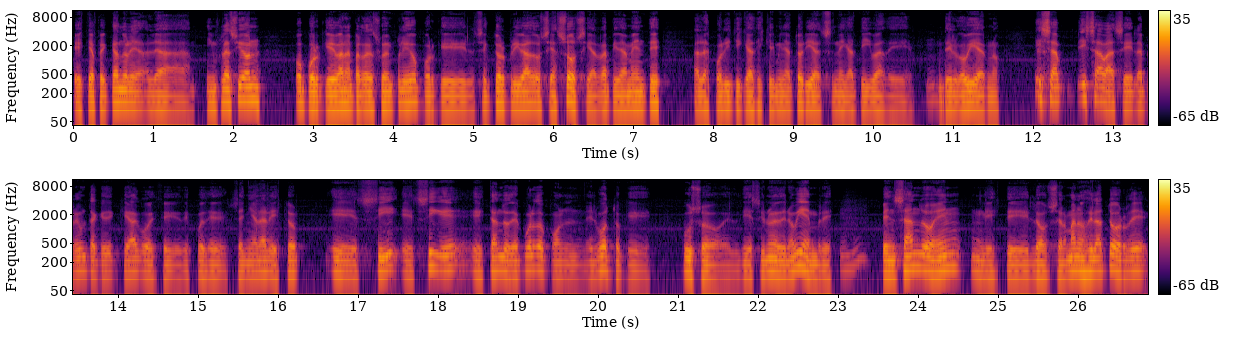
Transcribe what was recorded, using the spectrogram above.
este, afectándole a la inflación o porque van a perder su empleo porque el sector privado se asocia rápidamente a las políticas discriminatorias negativas de, del gobierno. Esa, esa base, la pregunta que, que hago este, después de señalar esto, eh, si eh, sigue estando de acuerdo con el voto que puso el 19 de noviembre, pensando en este, los hermanos de la torre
